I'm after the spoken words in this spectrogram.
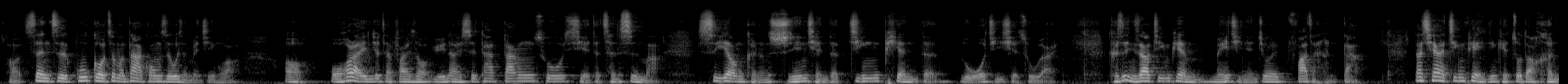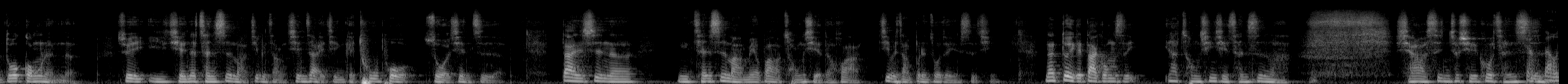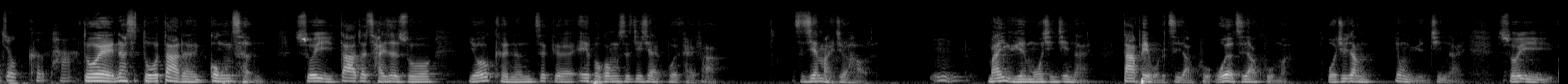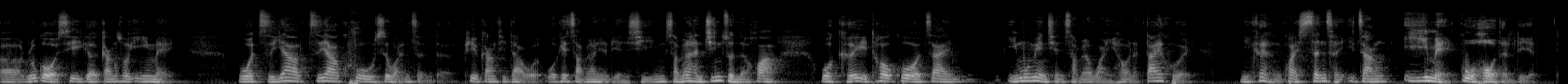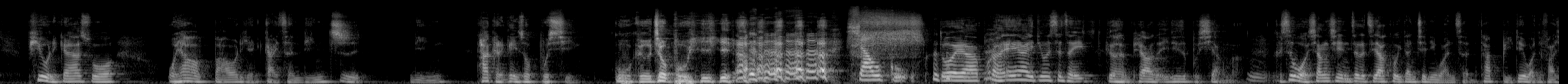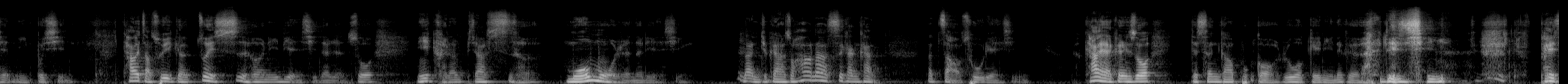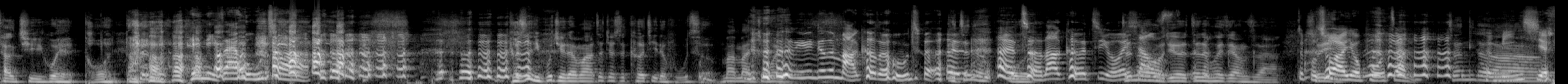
好，甚至 Google 这么大公司为什么没进化？哦。我后来研究才发现说，原来是他当初写的程式码是用可能十年前的晶片的逻辑写出来。可是你知道，晶片每几年就会发展很大。那现在晶片已经可以做到很多功能了，所以以前的程式码基本上现在已经可以突破所有限制了。但是呢，你程式码没有办法重写的话，基本上不能做这件事情。那对一个大公司要重新写程式码。小老师，你就学过程式，想到就可怕。对，那是多大的工程，所以大家都猜测说，有可能这个 Apple 公司接下来不会开发，直接买就好了。嗯，买语言模型进来，搭配我的资料库，我有资料库嘛，我就这样用语言进来。所以，呃，如果我是一个刚说医美，我只要资料库是完整的，譬如刚提到我，我可以扫描你的脸型，扫描很精准的话，我可以透过在荧幕面前扫描完以后呢，待会。你可以很快生成一张医美过后的脸，譬如你跟他说，我要把我脸改成林志玲，他可能跟你说不行，骨骼就不一样，削骨。对呀、啊，不然 AI 一定会生成一个很漂亮的，一定是不像嘛。嗯、可是我相信这个资料库一旦建立完成，他比对完就发现你不行，他会找出一个最适合你脸型的人，说你可能比较适合某某人的脸型，嗯、那你就跟他说好，那试看看，那找出脸型。他还跟你说，你的身高不够，如果给你那个 脸型配上去，会头很大。听你在胡扯。可是你不觉得吗？这就是科技的胡扯，慢慢就会。明明就是马克的胡扯，欸、真的，他还扯到科技，我，我会真的，我觉得真的会这样子啊。这不错啊，有破绽，真的、啊、很明显。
